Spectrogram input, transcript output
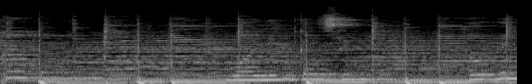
抛开，怀念旧事逃令。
